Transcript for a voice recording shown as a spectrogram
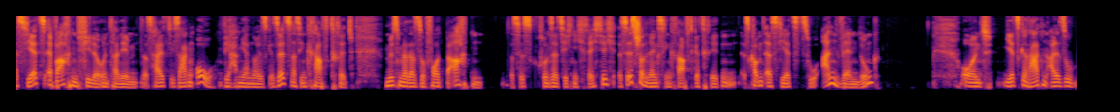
Erst jetzt erwachen viele Unternehmen. Das heißt, die sagen, oh, wir haben ja ein neues Gesetz, das in Kraft tritt. Müssen wir das sofort beachten? Das ist grundsätzlich nicht richtig. Es ist schon längst in Kraft getreten. Es kommt erst jetzt zu Anwendung. Und jetzt geraten alle so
